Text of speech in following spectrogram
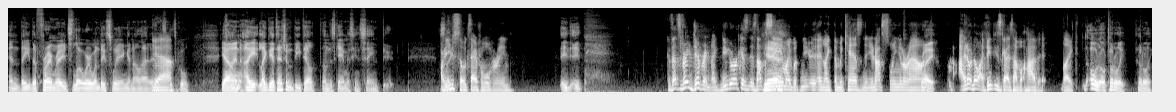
and they the frame rate's lower when they swing and all that. It's- Yeah. it's, cool. Yeah, and. I like the attention to detail on this game is insane, dude. It's Are you so excited for Wolverine? It, it, Because that's very different. Like New York is, is not the Yeah. same. Like with New York and like the mechanics, and you're not swinging around. right. I don't know. I think these guys have have it. Like Oh, oh, totally, totally.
